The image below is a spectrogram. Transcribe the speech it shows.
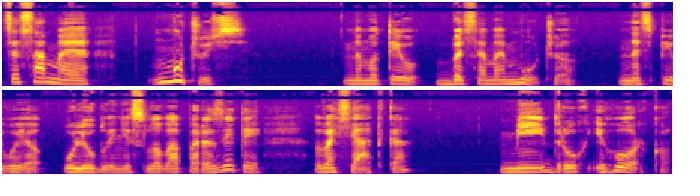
це саме мучусь на мотив «Бесаме мучо наспівує улюблені слова паразити Васятка, мій друг Ігорко.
